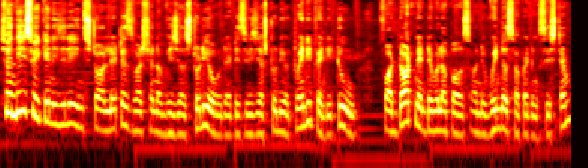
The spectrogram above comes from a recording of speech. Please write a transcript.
So in this way you can easily install latest version of visual studio that is visual studio 2022 for. Net developers on the windows operating system.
